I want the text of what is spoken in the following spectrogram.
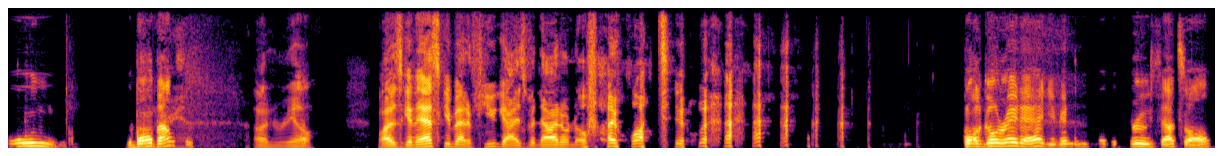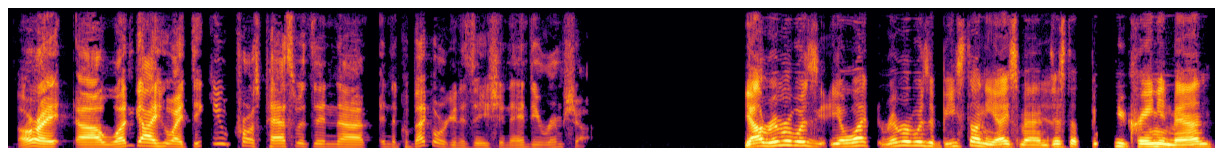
the ball bounces. Unreal. Well, I was going to ask you about a few guys, but now I don't know if I want to. Well, go right ahead. You're going to tell the truth. That's all. All right. Uh, one guy who I think you crossed paths with in uh, in the Quebec organization, Andy Rymsha. Yeah, Rimmer was. You know what? Rimmer was a beast on the ice, man. Just a big Ukrainian man.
